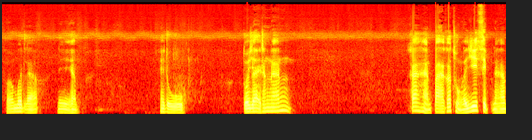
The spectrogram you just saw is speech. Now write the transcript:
เพราะมืดแล้ว นี่ครับ ให้ดู ตัวใหญ่ทั้งนั้น ค่าอาหารปลาก็ถุงละยี่สิบนะครับ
